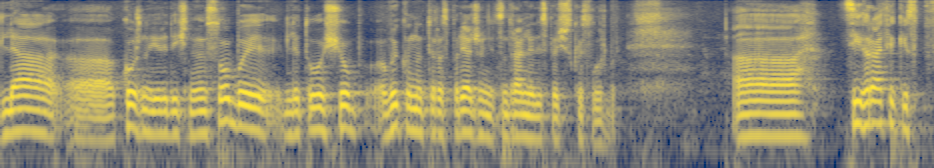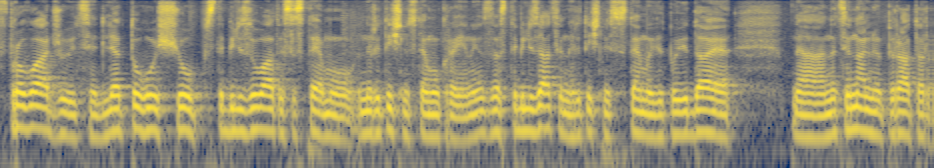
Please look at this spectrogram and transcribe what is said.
для е, кожної юридичної особи для того, щоб виконати розпорядження Центральної диспетчерської служби. Ці графіки впроваджуються для того, щоб стабілізувати систему енергетичну систему України. За стабілізацію енергетичної системи відповідає е, національний оператор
